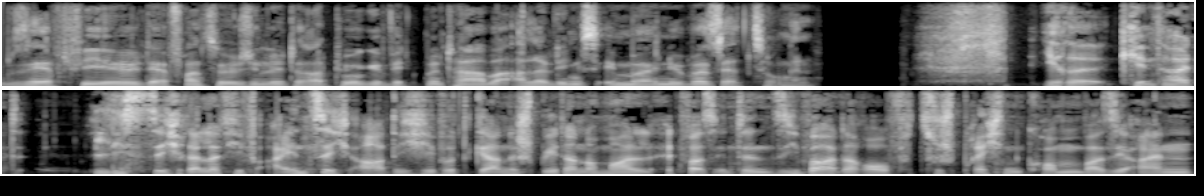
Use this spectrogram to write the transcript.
sehr viel der französischen Literatur gewidmet habe, allerdings immer in Übersetzungen. Ihre Kindheit liest sich relativ einzigartig. Ich würde gerne später nochmal etwas intensiver darauf zu sprechen kommen, weil Sie einen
